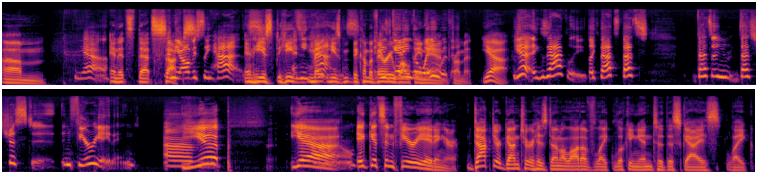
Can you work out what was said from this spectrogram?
Um Yeah. and it's that sucks. And he obviously has. and he's he's And he ma- he's become a very wealthy man with it. from it. Yeah. Yeah, exactly. Like that's that's that's in, that's just infuriating. Um, yep. Yeah, it gets infuriating her. Dr. Gunter has done a lot of like looking into this guy's like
